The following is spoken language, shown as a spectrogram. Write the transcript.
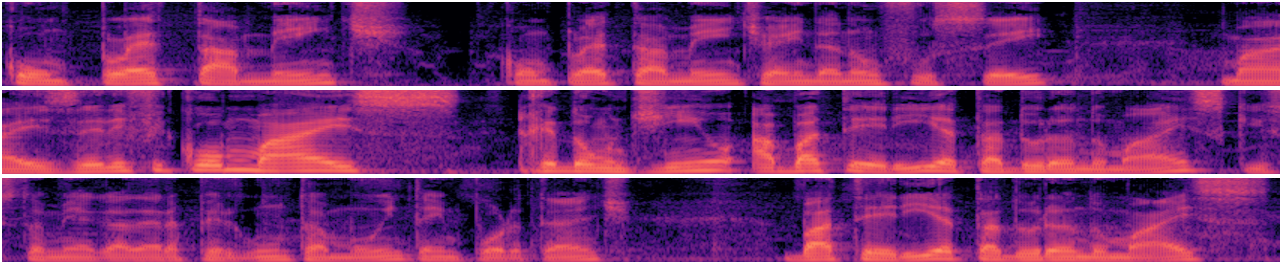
completamente, completamente ainda não fucei, mas ele ficou mais redondinho, a bateria tá durando mais, que isso também a galera pergunta muito, é importante. Bateria tá durando mais,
